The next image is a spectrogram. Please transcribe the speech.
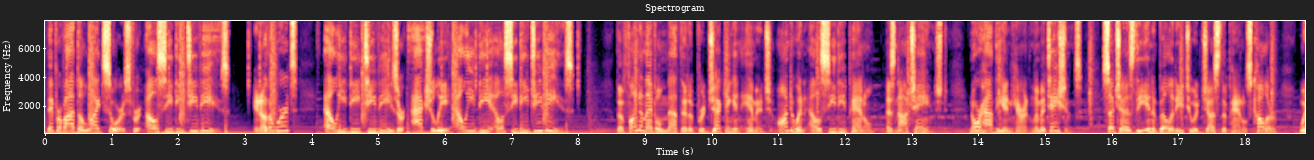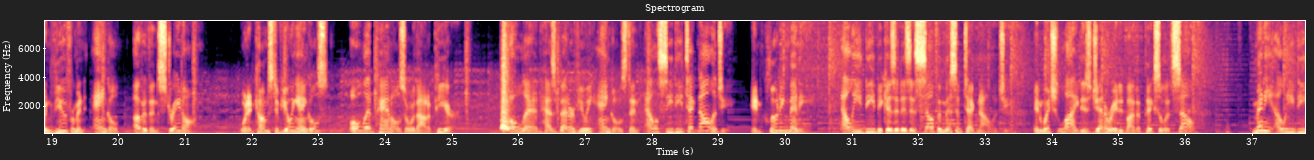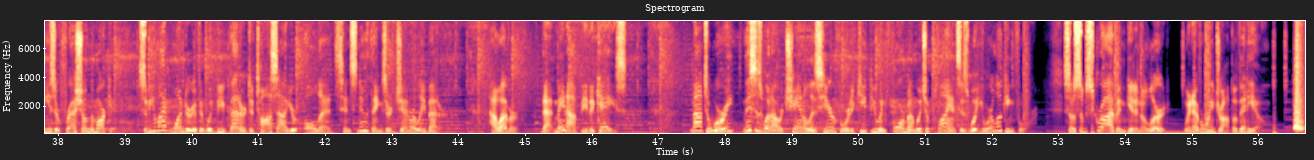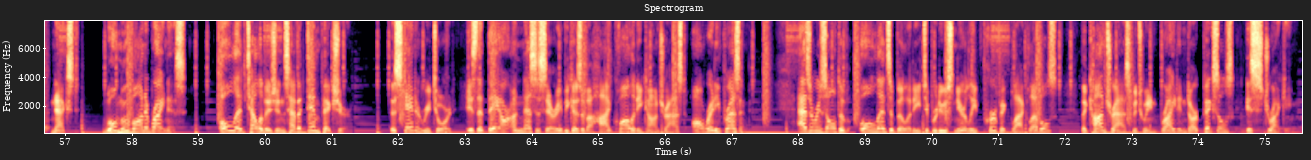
They provide the light source for LCD TVs. In other words, LED TVs are actually LED LCD TVs. The fundamental method of projecting an image onto an LCD panel has not changed, nor have the inherent limitations, such as the inability to adjust the panel's color when viewed from an angle other than straight on. When it comes to viewing angles, OLED panels are without a peer. OLED has better viewing angles than LCD technology, including Mini. LED because it is a self-emissive technology in which light is generated by the pixel itself. Mini LEDs are fresh on the market, so you might wonder if it would be better to toss out your OLED since new things are generally better. However, that may not be the case. Not to worry, this is what our channel is here for to keep you informed on which appliance is what you are looking for. So subscribe and get an alert whenever we drop a video. Next, we'll move on to brightness. OLED televisions have a dim picture. The standard retort is that they are unnecessary because of the high-quality contrast already present. As a result of OLED's ability to produce nearly perfect black levels, the contrast between bright and dark pixels is striking.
